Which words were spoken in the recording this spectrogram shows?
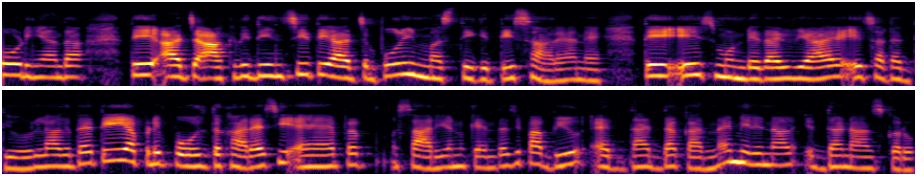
ਘੋੜੀਆਂ ਦਾ, ਤੇ ਅੱਜ ਆਖਰੀ ਦਿਨ ਸੀ ਤੇ ਅੱਜ ਪੂਰੀ ਮਸਤੀ ਕੀਤੀ ਸਾਰਿਆਂ ਨੇ, ਤੇ ਇਸ ਮੁੰਡੇ ਦਾ ਵੀ ਵਿਆਹ ਹੈ, ਇਹ ਸਾਡਾ ਦਿਓਰ ਲੱਗਦਾ ਹੈ, ਤੇ ਇਹ ਆਪਣੇ ਪੋਜ਼ ਦਿਖਾ ਰਿਹਾ ਸੀ ਐ ਪਰ ਸਾਰਿਆਂ ਨੂੰ ਕਹਿੰਦਾ ਸੀ, ਭਾਬੀ, ਉਹ ਐਦਾਂ ਐਦਾਂ ਕਰਨਾ ਹੈ, ਮੇਰੇ ਨਾਲ ਐਦਾਂ ਡਾਂਸ ਕਰੋ।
